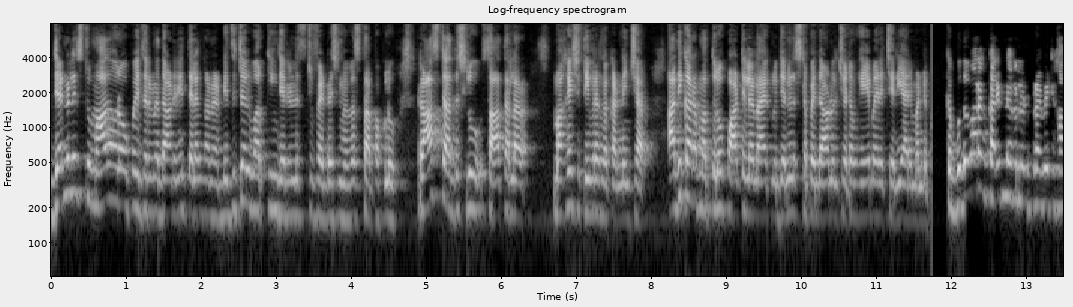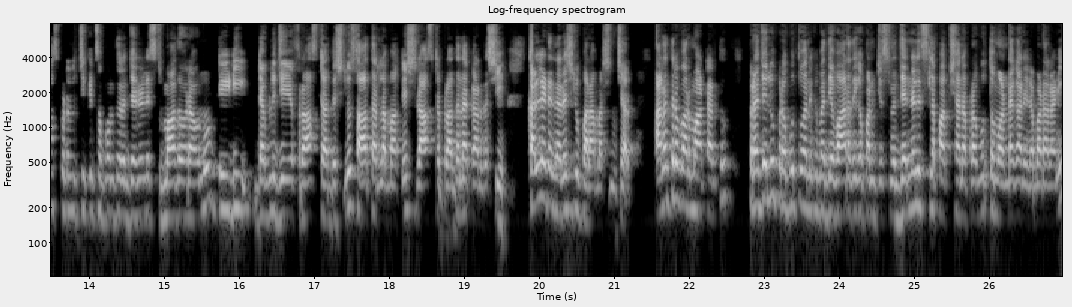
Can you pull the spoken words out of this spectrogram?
జర్నలిస్టు మాధవరావుపై జరిగిన దాడిని Telangana digital working journalist federation వ్యవస్థాపకులు రాష్ట్ర అధ్యక్షులు సాతర్ల మహేష్ తీవ్రంగా ఖండించారు. అధికార మత్తులో పార్టీల నాయకులు జర్నలిస్టులపై దాడులు చేయడం ఏమైనా చర్య అని మండి ఇక బుధవారం కరీంనగర్లోని ప్రైవేట్ హాస్పిటల్ చికిత్స పొందుతున్న జర్నలిస్ట్ మాధవరావును టీడీ రాష్ట్ర అధ్యక్షులు సాతర్ల మహేష్ రాష్ట్ర ప్రధాన కార్యదర్శి కల్లెడ నరేష్లు పరామర్శించారు. అనంతరం వారు మాట్లాడుతూ ప్రజలు ప్రభుత్వానికి మధ్య వారధిగా పనిచేస్తున్న జర్నలిస్టుల పక్షాన ప్రభుత్వం అండగా నిలబడాలని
